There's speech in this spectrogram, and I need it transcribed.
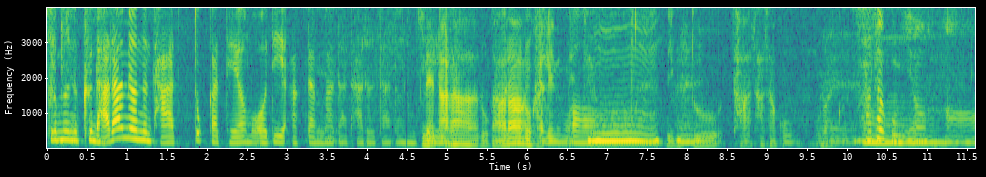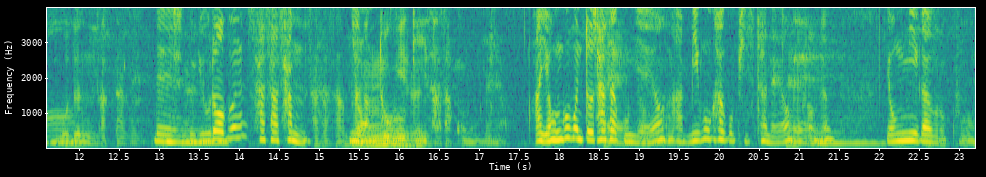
그러면 그 나라면은 다 똑같아요. 뭐 어디 악단마다 다르다든지. 네, 나라로 나라로 갈리는 것 같아요. 음. 미국도 음. 다 440으로 알고 있어요. 440이요. 음. 아. 모든 악단에. 네. 그 유럽은 443. 443. 영국이 440네요. 아 영국은 또 440이에요. 네, 아 미국하고 비슷하네요. 네. 그러면. 영미가 그렇고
